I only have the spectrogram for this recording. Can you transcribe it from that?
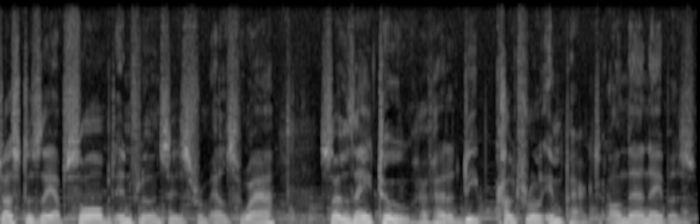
Just as they absorbed influences from elsewhere, so they too have had a deep cultural impact on their neighbors.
